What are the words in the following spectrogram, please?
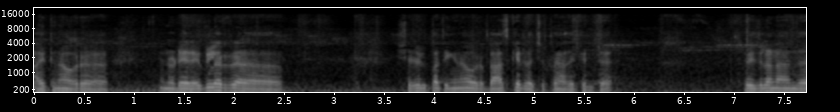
அதுக்கு நான் ஒரு என்னுடைய ரெகுலர் ஷெட்யூல் பார்த்தீங்கன்னா ஒரு பாஸ்கெட் வச்சுருப்பேன் அதுக்குன்ட்டு. ஸோ இதில் நான் இந்த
